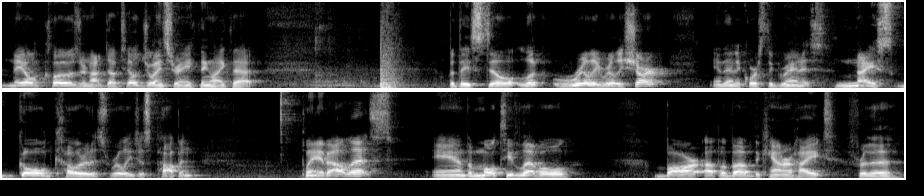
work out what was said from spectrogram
nailed closed. They're not dovetail joints or anything like that. But they still look really, really sharp. And then, of course, the granite's nice gold color that's really just popping. Plenty of outlets and the multi-level bar up above the counter height for the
